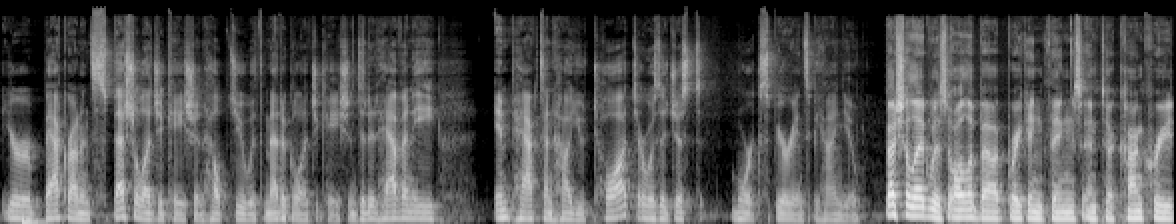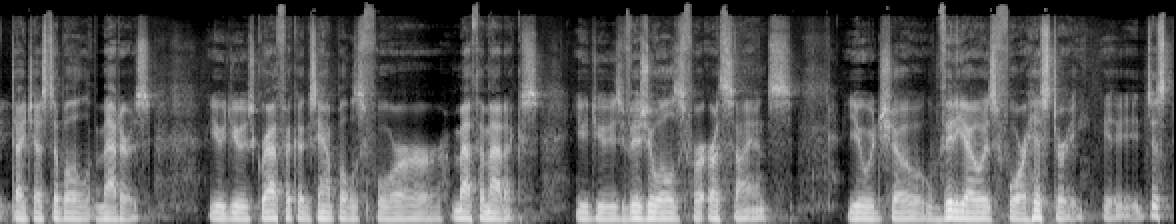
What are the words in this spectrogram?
your background in special education helped you with medical education? Did it have any impact on how you taught, or was it just more experience behind you? Special ed was all about breaking things into concrete, digestible matters. You'd use graphic examples for mathematics. You'd use visuals for earth science. You would show videos for history. Just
